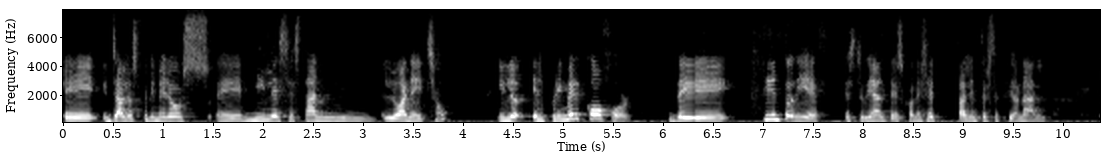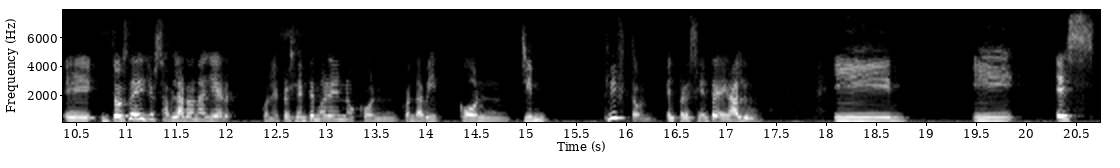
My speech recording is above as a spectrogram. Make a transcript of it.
Eh, ya los primeros miles están, lo han hecho. Y el primer cohort de 110 estudiantes con ese talento excepcional eh, dos de ellos hablaron ayer con el presidente Moreno, con, David, con Jim Clifton, el presidente de Gallup. Y, es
